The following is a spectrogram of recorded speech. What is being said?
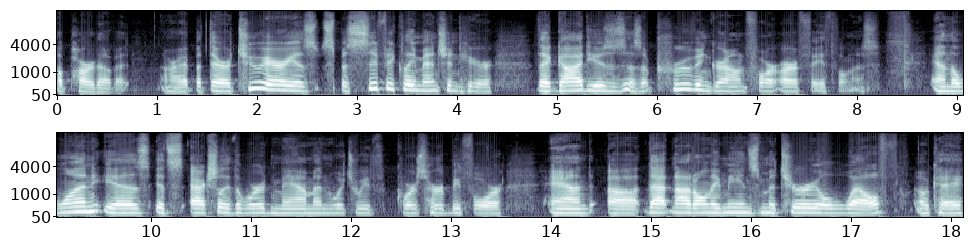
a part of it. All right, but there are two areas specifically mentioned here that God uses as a proving ground for our faithfulness. And the one is, it's actually the word mammon, which we've, of course, heard before. And uh, that not only means material wealth, okay,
